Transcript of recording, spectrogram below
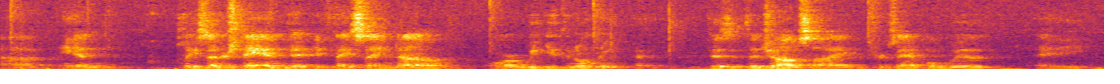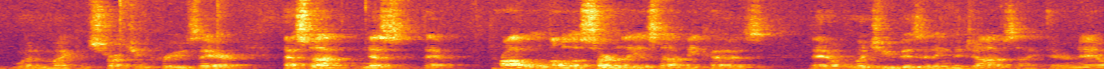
Uh, And please understand that if they say no, or we, you can only uh, visit the job site, for example, with a, one of my construction crews there, that's not that problem almost certainly is not because they don't want you visiting the job site. They're now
